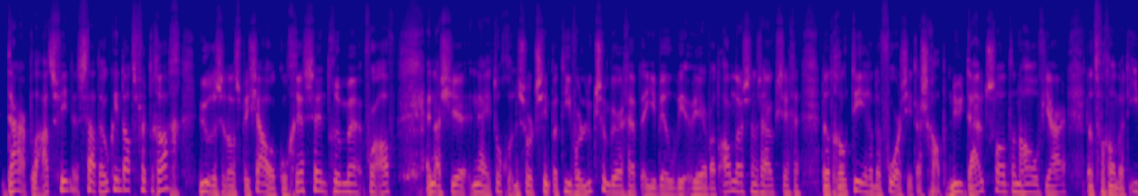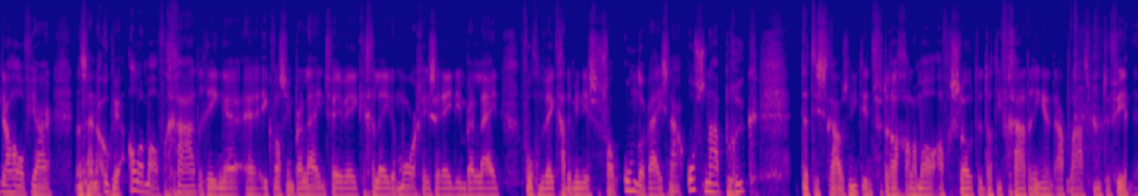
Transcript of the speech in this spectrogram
daar plaatsvinden. Staat ook in dat verdrag. Huren ze dan speciaal een congrescentrum centrum uh, vooraf. En als je nou, toch een soort sympathie voor Luxemburg hebt en je wil weer, wat anders, dan zou ik zeggen dat roterende voorzitterschap. Nu Duitsland een half jaar, dat verandert ieder half jaar. Dan zijn er ook weer allemaal vergaderingen. Uh, ik was in Berlijn twee weken geleden. Morgen is er een in Berlijn. Volgende week gaan de ministers van Onderwijs naar Osnabrück. Dat is trouwens niet in het verdrag allemaal afgesloten dat die vergaderingen daar plaats moeten vinden.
